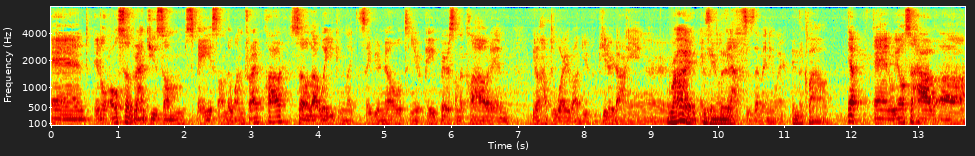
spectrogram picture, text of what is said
and it'll also grant you some space on the OneDrive cloud, so that way you can like save your notes and your papers on the cloud, and you don't have to worry about your computer dying or Right, 'cause they anything. You can live- access them anywhere. In the cloud. Yep, and we also have uh,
